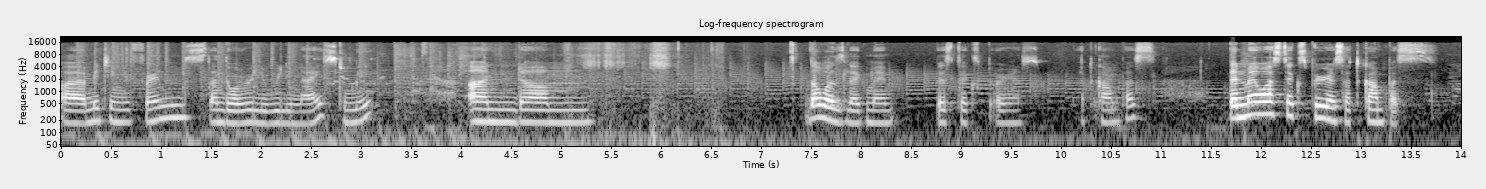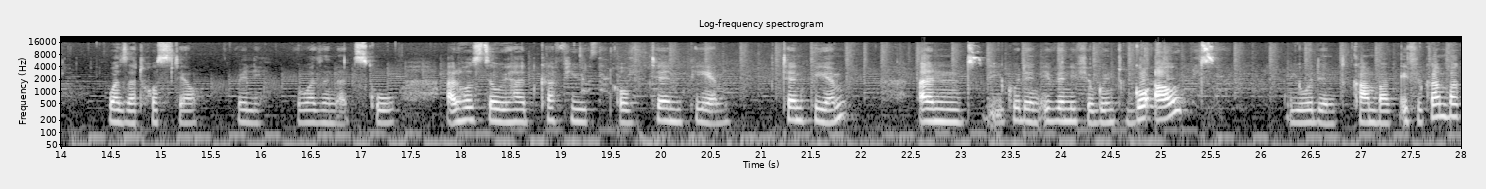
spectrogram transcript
uh, meeting new friends, and they were really, really nice to me. And um, that was like my best experience at campus. Then my worst experience at campus was at hostel. Really, it wasn't at school. At hostel, we had curfew of 10 p.m. 10 p.m. and you couldn't even if you're going to go out, you wouldn't come back. If you come back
